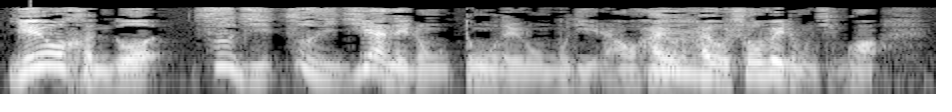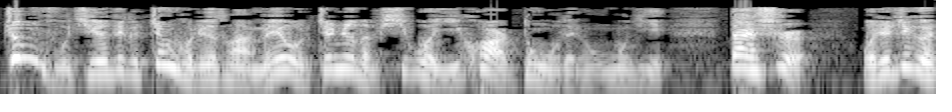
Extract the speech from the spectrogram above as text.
也有很多自己自己建那种动物的这种墓地，然后还有还有收费这种情况。政府其实这个政府这个层面没有真正的批过一块动物的这种墓地，但是我觉得这个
